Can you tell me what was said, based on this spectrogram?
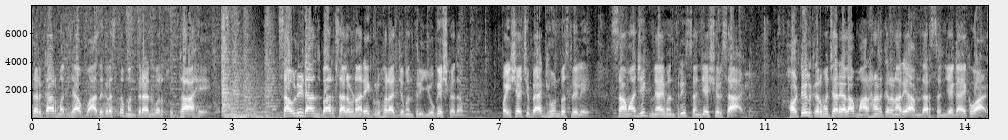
सरकारमधल्या वादग्रस्त मंत्र्यांवर सुद्धा आहे. सावली डान्स बार चालवणारे गृहराज्यमंत्री योगेश कदम पैशाची बॅग घेऊन बसलेले सामाजिक न्यायमंत्री संजय शिरसाट हॉटेल कर्मचाऱ्याला मारहाण करणारे आमदार संजय गायकवाड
